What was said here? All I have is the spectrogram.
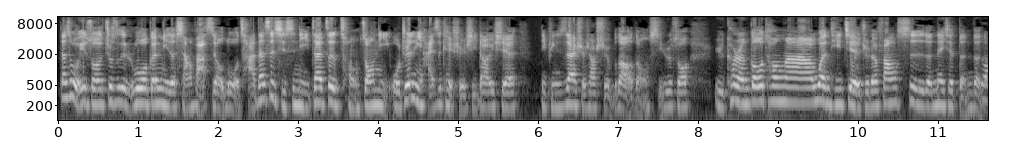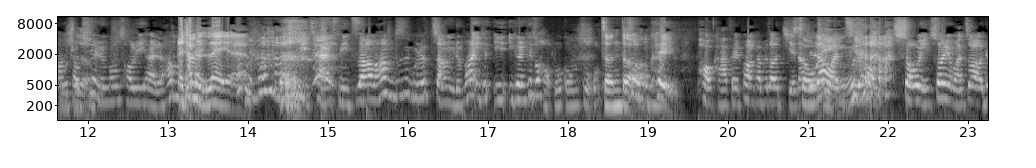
但是我一说就是如果跟你的想法是有落差，但是其实你在这从中你，我觉得你还是可以学习到一些你平时在学校学不到的东西，就是说与客人沟通啊、问题解决的方式的那些等等的。哇，我觉得小七，的员工超厉害的，他们哎，他们很累 耶，他们都是 multitask，你知道吗？他们就是比如章鱼的，不然一个一一个人可以做好多工作，真的所以我们可以泡咖啡，泡咖啡到结账，结账完之后 收银，收银完之后还要去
